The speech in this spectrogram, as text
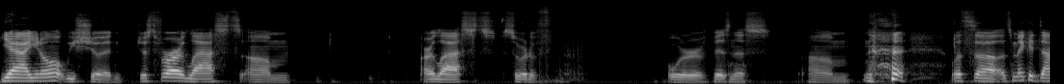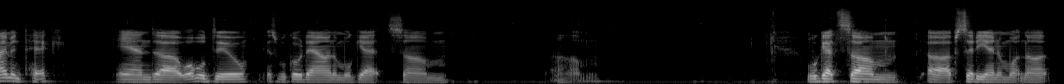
Yeah, you know what? We should just for our last um, our last sort of order of business. Um, let's uh, let's make a diamond pick, and uh, what we'll do is we'll go down and we'll get some. Um, we'll get some uh, obsidian and whatnot.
